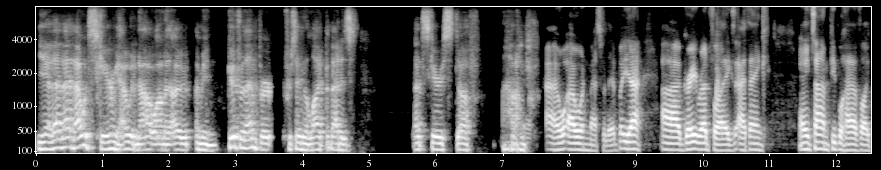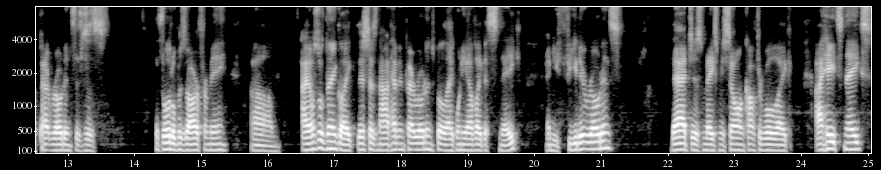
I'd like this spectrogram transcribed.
Yeah, that, that that would scare me. I would not want to. I, I mean, good for them for for saving the life, but that is that's scary stuff. Um, I, I wouldn't mess with it. But yeah, uh, great red flags. I think anytime people have like pet rodents, it's just it's a little bizarre for me. Um, I also think like this is not having pet rodents, but like when you have like a snake and you feed it rodents, that just makes me so uncomfortable. Like I hate snakes.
